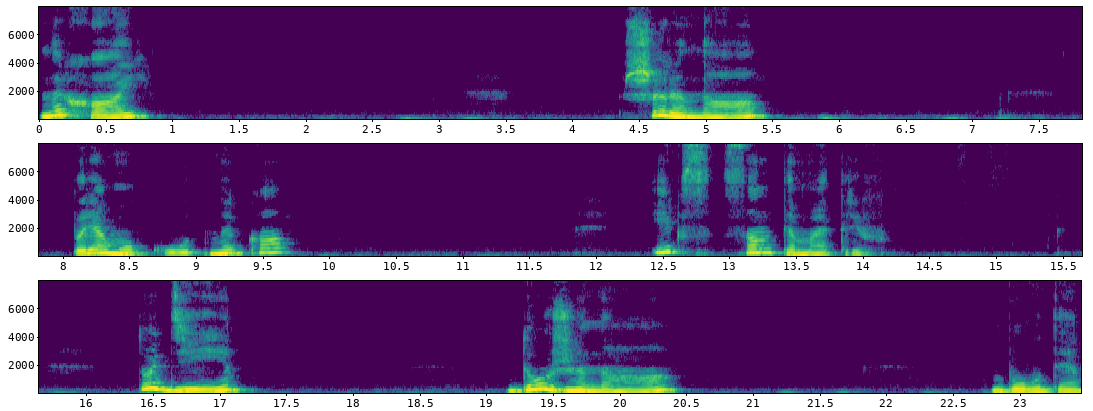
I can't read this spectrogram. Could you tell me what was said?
Нехай ширина прямокутника х сантиметрів. Тоді довжина буде.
